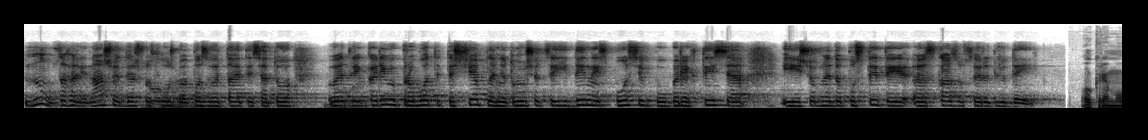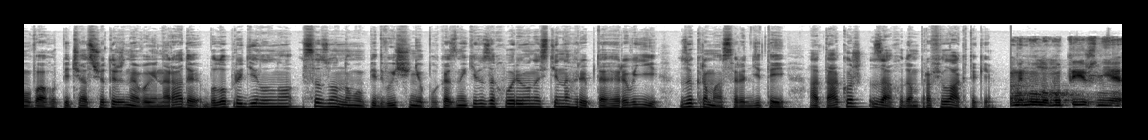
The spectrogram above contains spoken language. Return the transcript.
ну взагалі нашої держслужби, або звертайтеся до ветлікарів і проводите щеплення, тому що це єдиний спосіб уберегтися і щоб не допустити е, сказу серед людей. Окрему увагу під час щотижневої наради було приділено сезонному підвищенню показників захворюваності на грип та ГРВІ, зокрема серед дітей, а також заходам профілактики. Минулому тижні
